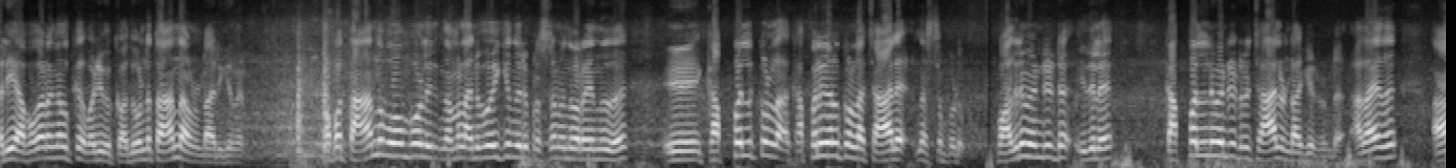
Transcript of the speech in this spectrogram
വലിയ അപകടങ്ങൾക്ക് വഴിവെക്കും അതുകൊണ്ട് താന്നാണ് ഉണ്ടായിരിക്കുന്നത്. അപ്പോൾ താന്നു പോകുമ്പോൾ നമ്മൾ അനുഭവിക്കുന്ന ഒരു പ്രശ്നം എന്ന് പറയുന്നത് ഈ കപ്പൽക്കുള്ള കപ്പലുകൾക്കുള്ള ചാൽ നഷ്ടപ്പെടും. അപ്പോൾ അതിന് വേണ്ടിയിട്ട് ഇതിൽ കപ്പലിന് വേണ്ടിയിട്ടൊരു ചാലുണ്ടാക്കിയിട്ടുണ്ട് അതായത് ആ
